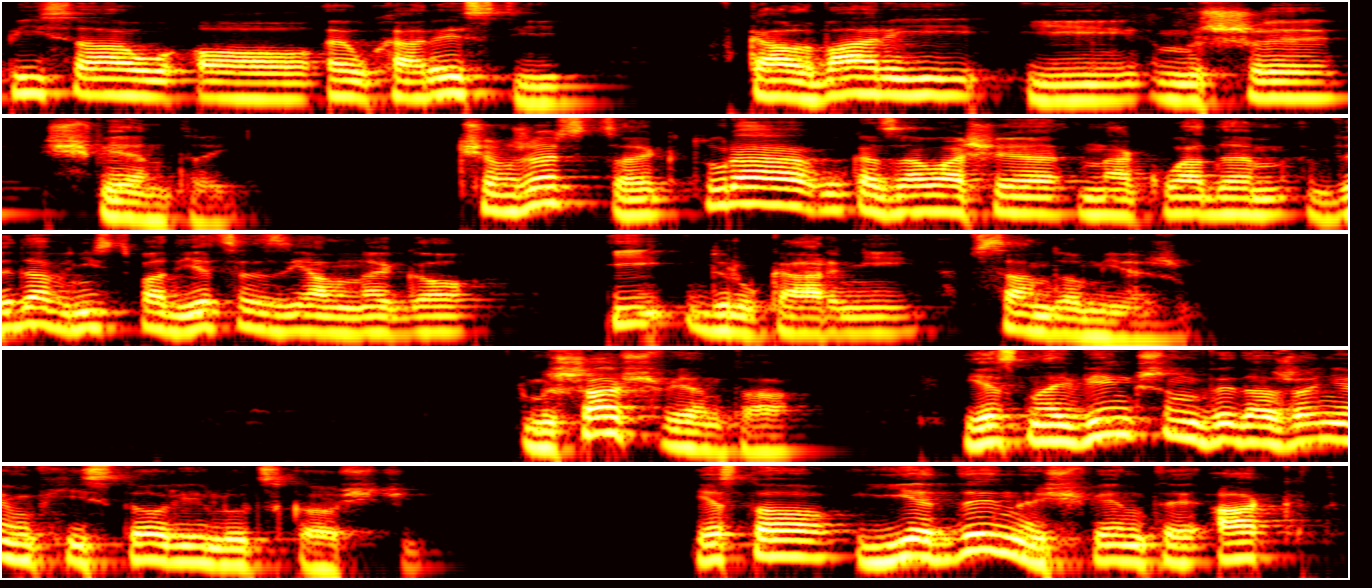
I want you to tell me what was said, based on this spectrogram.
pisał o Eucharystii w Kalwarii i Mszy Świętej. Książeczce, która ukazała się nakładem wydawnictwa diecezjalnego i drukarni w Sandomierzu. Msza Święta jest największym wydarzeniem w historii ludzkości. Jest to jedyny święty akt,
